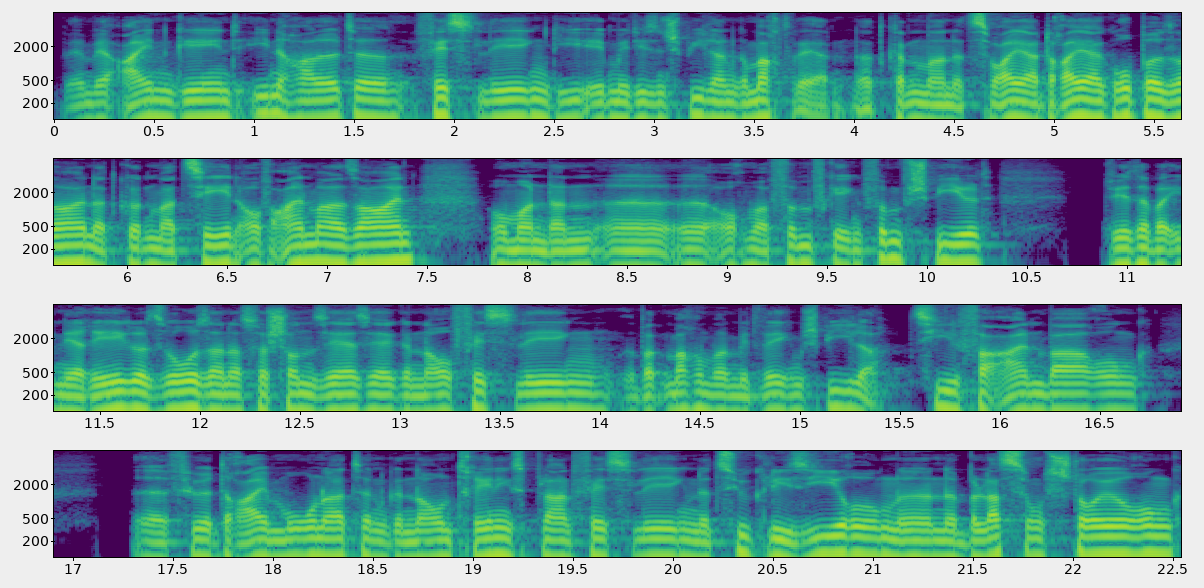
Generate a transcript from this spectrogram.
werden wir eingehend Inhalte festlegen, die eben mit diesen Spielern gemacht werden. Das kann mal eine Zweier-, Dreier-Gruppe sein, das können mal zehn auf einmal sein, wo man dann äh, auch mal fünf gegen fünf spielt. Wird aber in der Regel so sein, dass wir schon sehr, sehr genau festlegen, was machen wir mit welchem Spieler. Zielvereinbarung äh, für drei Monate, einen genauen Trainingsplan festlegen, eine Zyklisierung, eine, eine Belastungssteuerung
